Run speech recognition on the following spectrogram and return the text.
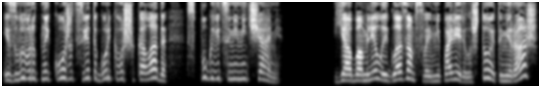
из выворотной кожи цвета горького шоколада с пуговицами-мечами. Я обомлела и глазам своим не поверила. Что это, мираж?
